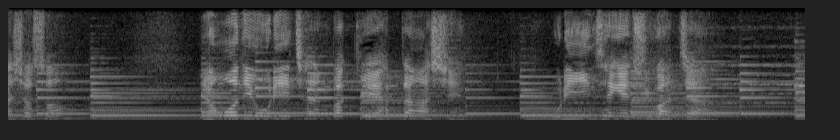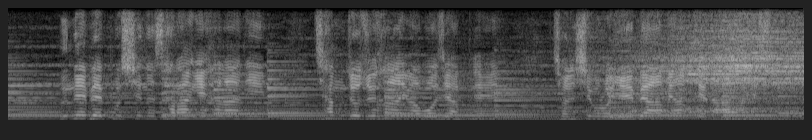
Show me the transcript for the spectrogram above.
일어나셔서 영원히 우리 찬양받기에 합당하신 우리 인생의 주관자 은혜 베푸시는 사랑의 하나님 창조주 하나님 아버지 앞에 전심으로 예배하며 함께 나아가겠습니다.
